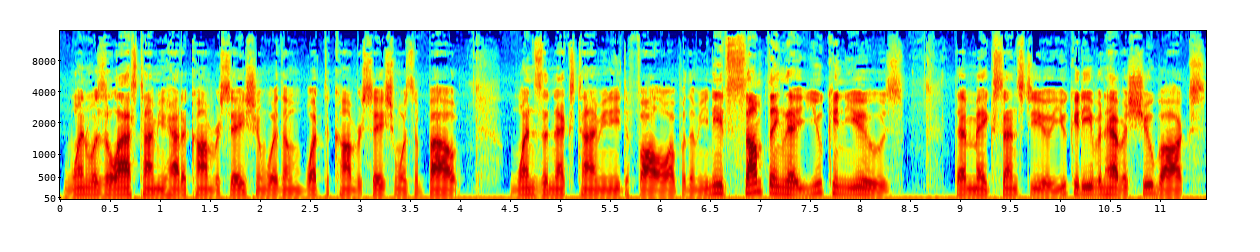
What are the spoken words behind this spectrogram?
when was the last time you had a conversation with them, what the conversation was about, when's the next time you need to follow up with them. You need something that you can use that makes sense to you. You could even have a shoebox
